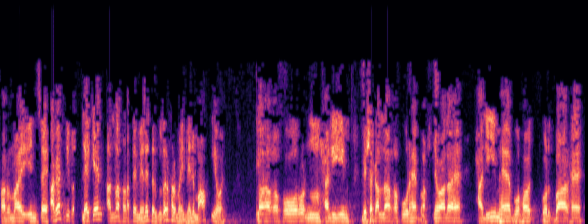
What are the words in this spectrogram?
فرمائی ان سے اگر لیکن اللہ فرماتے میں نے درگزر فرمائی، میں نے معاف کیا ہوئے۔ اللہ غفور حلیم۔ بے شک اللہ غفور ہے، بخشنے والا ہے، حلیم ہے، بہت بردبار ہے۔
